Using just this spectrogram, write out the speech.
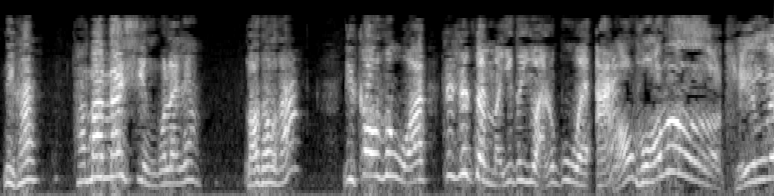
你看她慢慢醒过来了，老头子，你告诉我这是怎么一个缘故哎？哎，老婆子听了。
